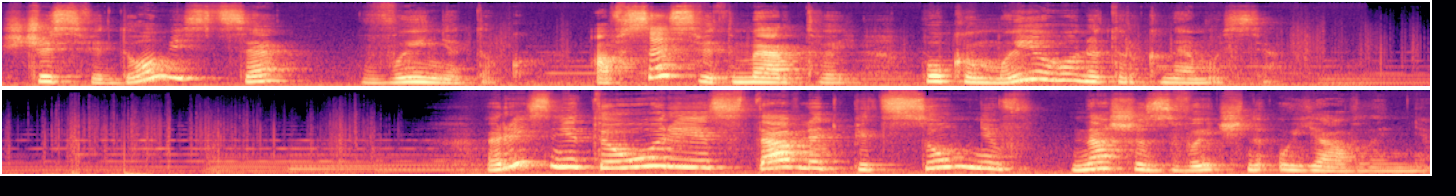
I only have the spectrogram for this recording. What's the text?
що свідомість це виняток, а Всесвіт мертвий, поки ми його не торкнемося. Різні теорії ставлять під сумнів наше звичне уявлення.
